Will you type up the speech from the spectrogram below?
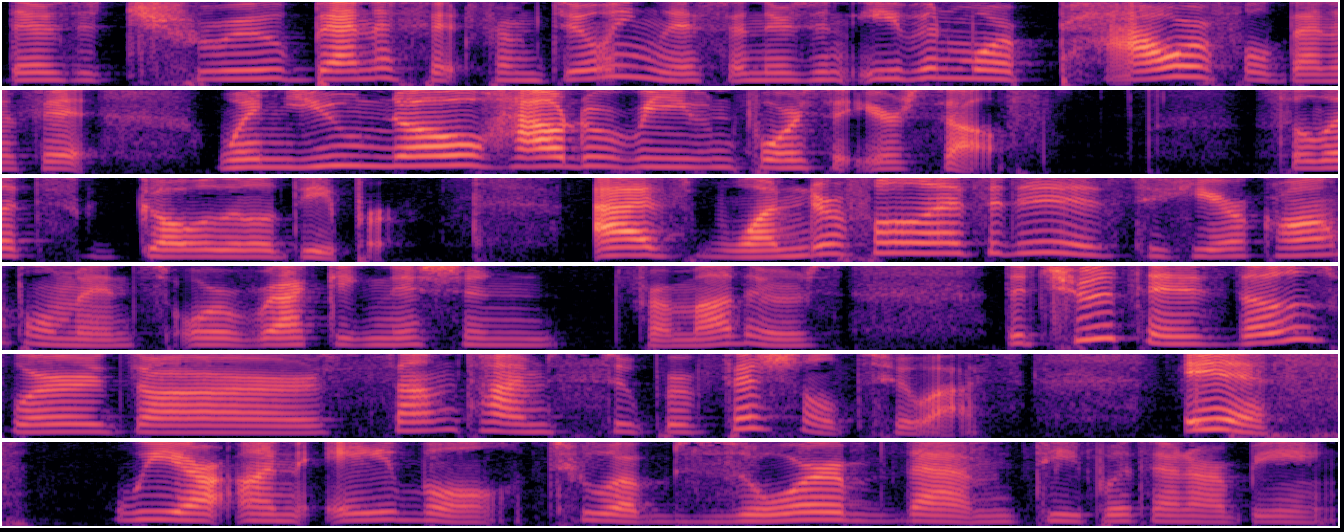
There's a true benefit from doing this, and there's an even more powerful benefit when you know how to reinforce it yourself. So let's go a little deeper. As wonderful as it is to hear compliments or recognition from others, the truth is, those words are sometimes superficial to us if we are unable to absorb them deep within our being.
